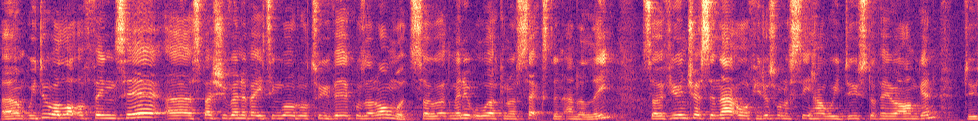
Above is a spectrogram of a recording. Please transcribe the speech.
Um, we do a lot of things here, uh, especially renovating World War II vehicles and onwards. So at the minute we're working on a Sexton and a Lee. So if you're interested in that or if you just want to see how we do stuff here at Armourgeddon, do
